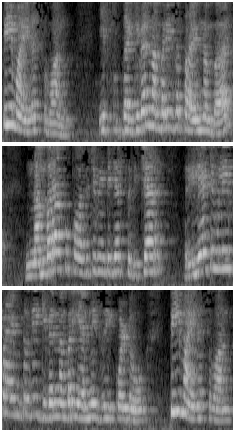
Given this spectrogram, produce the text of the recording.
p minus 1. If the given number is a prime number, number of positive integers which are relatively prime to the given number n is equal to p minus 1,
